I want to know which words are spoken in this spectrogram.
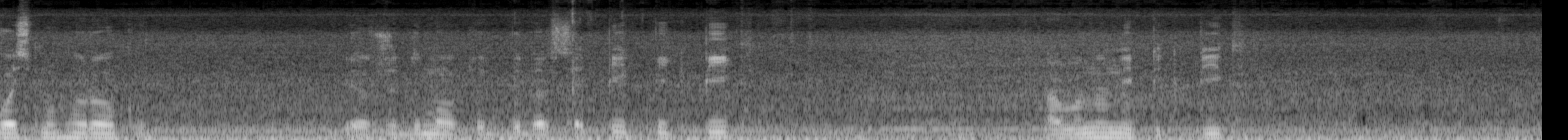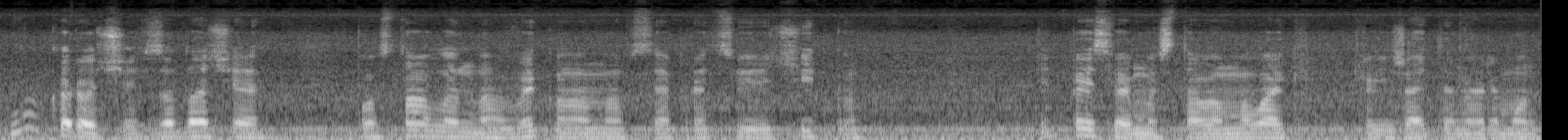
8 року. Я вже думав, тут буде все пік-пік-пік. А воно не пік-пік. Ну, коротше, задача поставлена, виконана, все працює чітко. Підписуємось, ставимо лайк, приїжджайте на ремонт.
